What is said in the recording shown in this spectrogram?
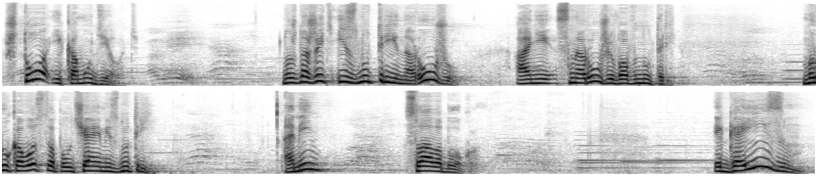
что и кому делать. Нужно жить изнутри наружу, а не снаружи вовнутрь. Мы руководство получаем изнутри. Аминь. Слава Богу. Эгоизм –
